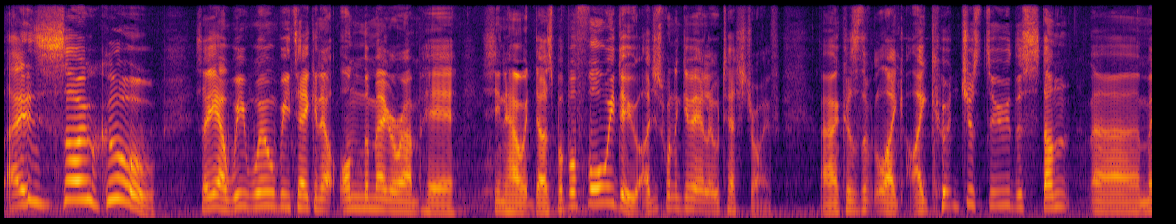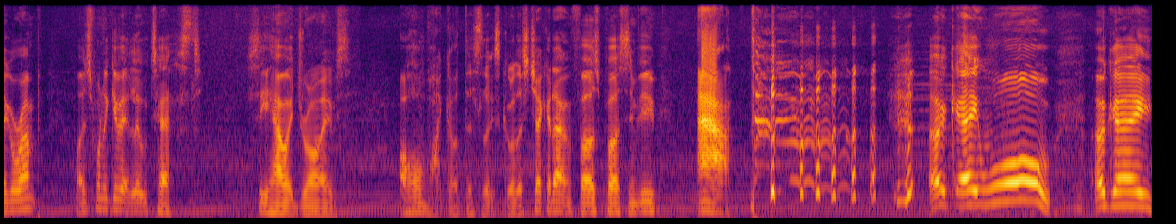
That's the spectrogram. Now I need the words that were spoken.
That is so cool. So yeah, we will be taking it on the Mega Ramp here, seeing how it does. But before we do, I just want to give it a little test drive. Because, uh, like, I could just do the stunt uh, Mega Ramp, I just want to give it a little test. See how it drives. Oh my god, this looks cool. Let's check it out in first person view. Ah! okay, whoa! Okay,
